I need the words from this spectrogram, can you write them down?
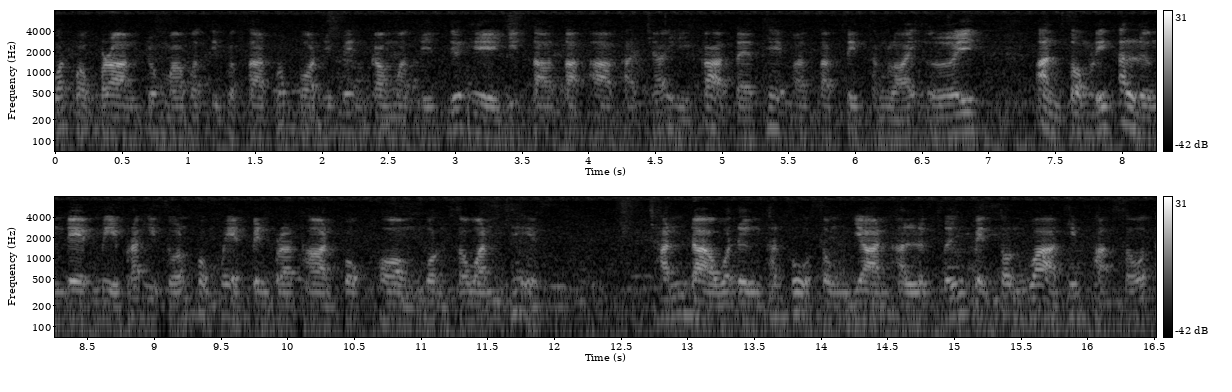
วัดประปรางจงมาปฏิปทาพระพรที่เป็นกรรมติดเยอะเอหิตาตาอาคาชาหิกาแต่เทพอันศักดิ์สิทธิ์ทั้งหลายเอ๋ย อันทรงฤทธิ์อันเหลืองเดชมีพระอิศวรพรหมเมธเป็นประธานปกครองบนสวรรค์เทพชั้นดาวดึงท่านผู้ทรงญาณอันลึกซึ้งเป็นต้นว่าทิพโสต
